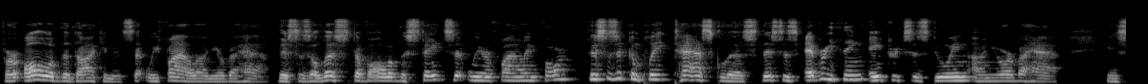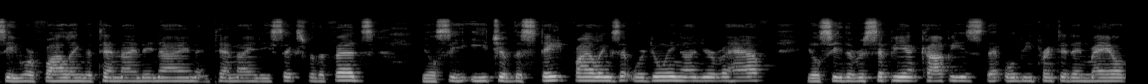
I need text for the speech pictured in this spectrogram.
for all of the documents that we file on your behalf. This is a list of all of the states that we are filing for. This is a complete task list. This is everything Aatrix is doing on your behalf. You see we're filing the 1099 and 1096 for the feds. You'll see each of the state filings that we're doing on your behalf. You'll see the recipient copies that will be printed and mailed.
